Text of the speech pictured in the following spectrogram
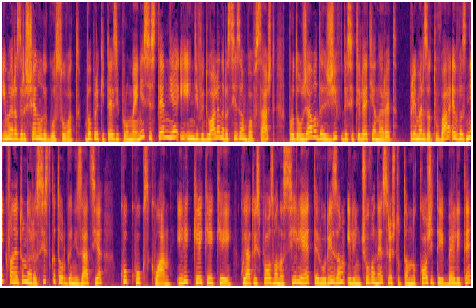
им е разрешено да гласуват. Въпреки тези промени, системния и индивидуален расизъм в САЩ продължава да е жив десетилетия наред. Пример за това е възникването на расистката организация Klux Klan или KKK, която използва насилие, тероризъм и линчуване срещу тъмнокожите и белите,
